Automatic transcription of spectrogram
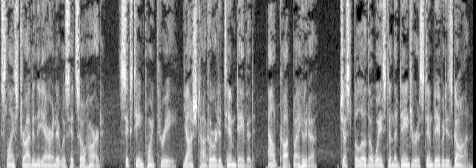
slice drive in the air and it was hit so hard. 16.3 Yash Thakur to Tim David, out caught by Hooda. Just below the waist and the dangerous Tim David is gone.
